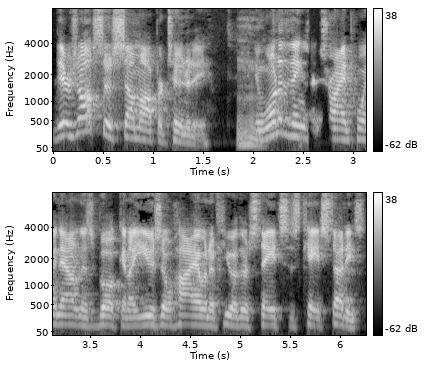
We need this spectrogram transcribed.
there's also some opportunity. Mm-hmm. And one of the things I try and point out in this book, and I use Ohio and a few other states as case studies,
